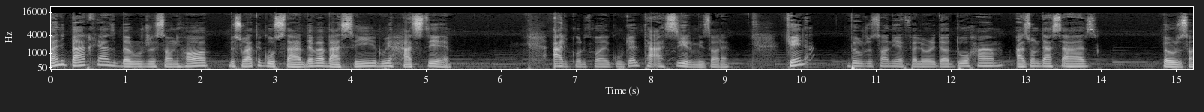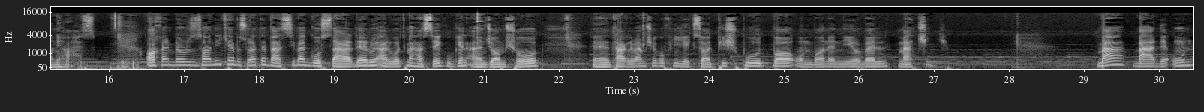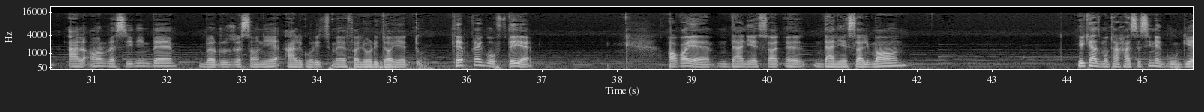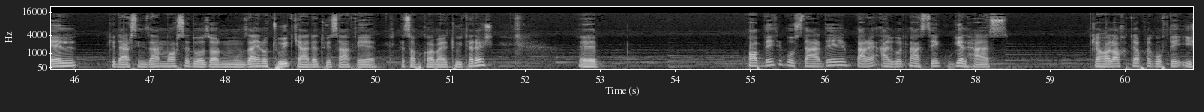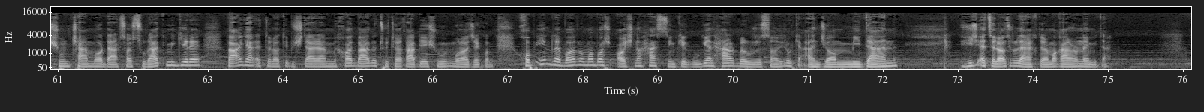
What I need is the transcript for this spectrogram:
ولی برخی از بروزرسانی ها به صورت گسترده و وسیع روی هسته الگوریتم گوگل تاثیر می‌ذاره. که این بروزرسانی فلوریدا دو هم از اون دست از بروزرسانی ها هست. آخرین بروزرسانی که به صورت وسیع و گسترده روی الگوریتم هسته گوگل انجام شد تقریبا میشه گفت یک سال پیش بود با عنوان neural matching. و بعد اون الان رسیدیم به بروزرسانی الگوریتم فلوریدای دو. طبق گفته آقای دنی, سال... سالیوان یکی از متخصصین گوگل که در 13 مارس 2019 این رو توییت کرده توی صفحه حساب کاربر توییترش. update گسترده برای الگوریتم هسته گوگل هست. که حالا طبق گفته ایشون چند بار در سال صورت می‌گیره و اگر اطلاعات بیشتر هم می‌خواد به توییتر قبلی ایشون مراجعه کنید. خب این روال رو ما باش آشنا هستیم که گوگل هر بروزرسانی رو که انجام میدن هیچ اطلاعاتی رو در اختیار ما قرار نمیدن.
